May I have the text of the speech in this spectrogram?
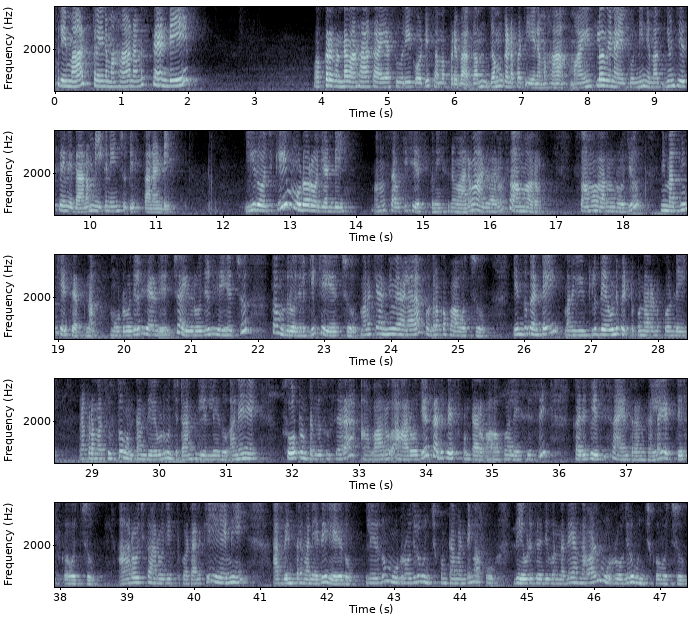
శ్రీమాత్రే నమ. నమస్తే అండి. వక్రగుండ మహాకాయ సూర్యకోటి సమప్రభ. గం గం గణపతి నమ. మా ఇంట్లో వినాయకుడిని నిమగ్నం చేసే విధానం మీకు నేను చూపిస్తానండి. ఈ రోజుకి మూడో రోజు అండి మనం సవితి చేసుకుని శనివారం ఆదివారం సోమవారం. సోమవారం రోజు నిమగ్నం చేసేస్తున్నాం మూడు రోజులకి చేయొచ్చు ఐదు రోజులకి చేయొచ్చు తొమ్మిది రోజులకి చేయొచ్చు. మనకి అన్ని వేళలా కుదరకపోవచ్చు ఎందుకంటే మరి ఇంట్లో దేవుడిని పెట్టుకున్నారనుకోండి అక్కడ మసులుతూ ఉంటాం దేవుడు ఉంచడానికి వీల్లేదు అనే చోటు ఉంటుంది చూసారా? వారు ఆ రోజే కదిపేసుకుంటారు ఆవుపాలు వేసేసి కదిపేసి సాయంత్రానికల్లా ఎత్తేసుకోవచ్చు. ఆ రోజుకి ఆ రోజు ఎత్తుకోవడానికి ఏమీ అభ్యంతరం అనేది లేదు. లేదు మూడు రోజులు ఉంచుకుంటామండి మాకు దేవుడి గది ఉన్నది అన్నవాళ్ళు మూడు రోజులు ఉంచుకోవచ్చు.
